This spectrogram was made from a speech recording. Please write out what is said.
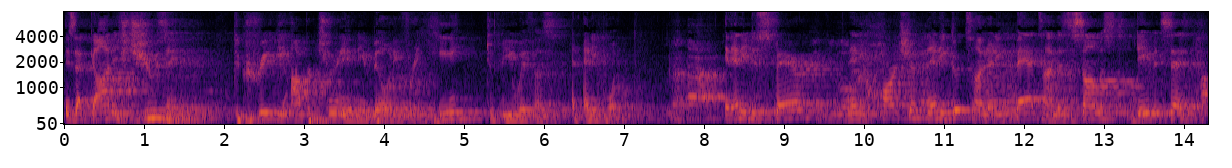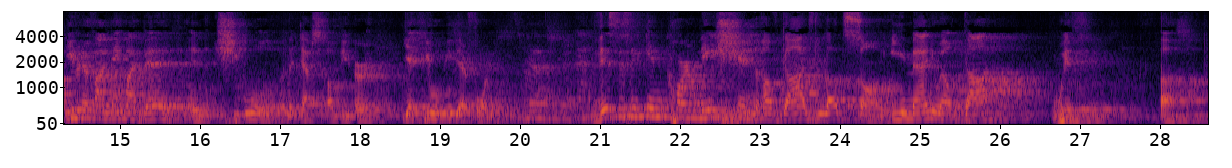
is that God is choosing to create the opportunity and the ability for He to be with us at any point. In any despair, in any hardship, in any good time, in any bad time, as the psalmist David says, even if I make my bed in Sheol, in the depths of the earth, yet he will be there for me. This is the incarnation of God's love song, Emmanuel, God with us.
